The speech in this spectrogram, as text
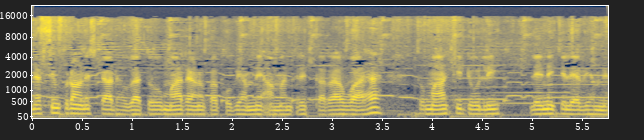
नरसिंह पुराण स्टार्ट होगा तो माँ रेणुका को भी हमने आमंत्रित करा हुआ है। तो माँ की डोली लेने के लिए अभी हमने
